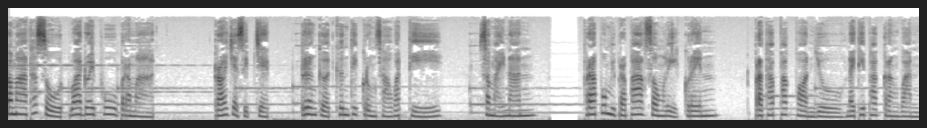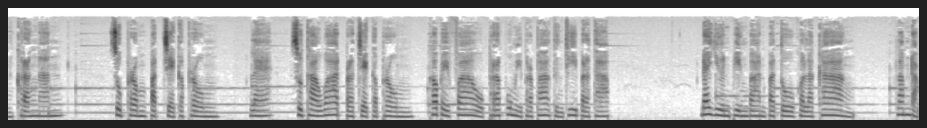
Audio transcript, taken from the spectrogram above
ประมาทสูตรว่าด้วยผู้ประมาทร้อยเจ็ดสิบเจ็ดเรื่องเกิดขึ้นที่กรุงสาวัตถี สมัยนั้น พระผู้มีพระภาคทรงหลีกเร้น ประทับพักผ่อนอยู่ในที่พักกลางวันครั้งนั้น สุพรมปัจเจกพรม และสุทาวาสประเจกพรมเข้าไปเฝ้าพระผู้มีพระภาคถึงที่ประทับ ได้ยืนพิงบานประตูคนละข้างลำดับ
